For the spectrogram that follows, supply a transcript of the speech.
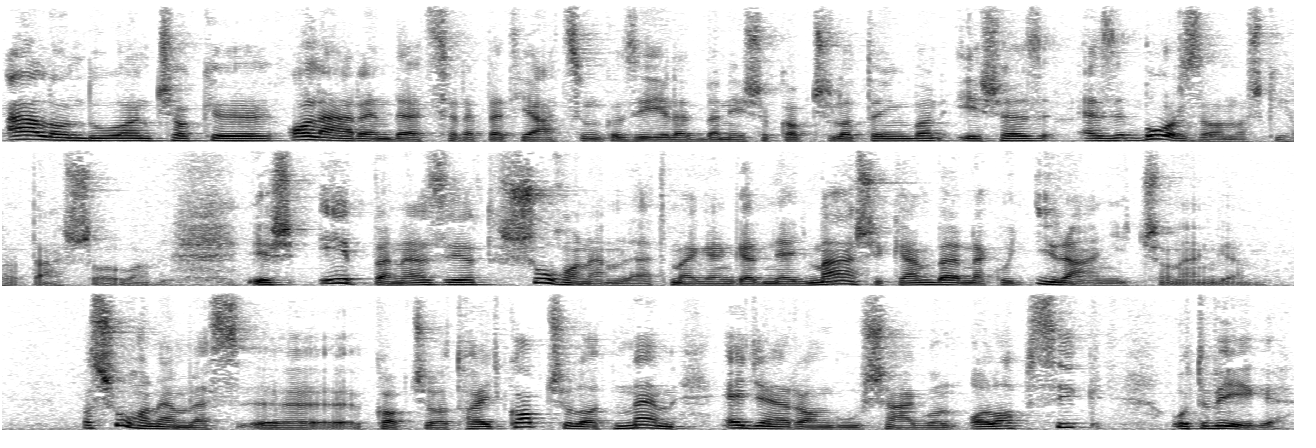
Állandóan csak alárendelt szerepet játszunk az életben és a kapcsolatainkban, és ez, ez borzalmas kihatással van. És éppen ezért soha nem lehet megengedni egy másik embernek, hogy irányítson engem az soha nem lesz ö, kapcsolat. Ha egy kapcsolat nem egyenrangúságon alapszik, ott vége.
